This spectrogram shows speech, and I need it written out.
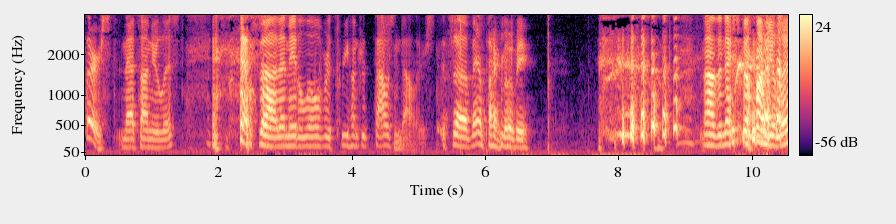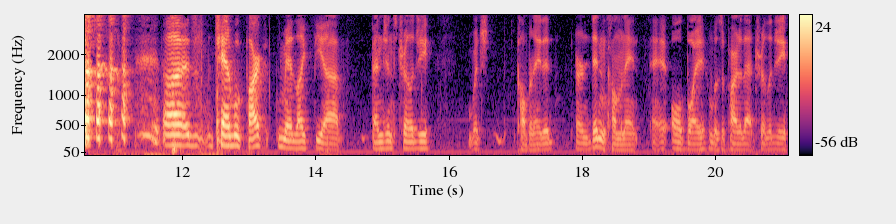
Thirst, and that's on your list. That's uh, that made a little over three hundred thousand dollars. It's a vampire movie. Now, the next film on your list, Uh, it's Chan Wook Park made like the uh, Vengeance trilogy, which culminated or didn't culminate. Uh, Old Boy was a part of that trilogy.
